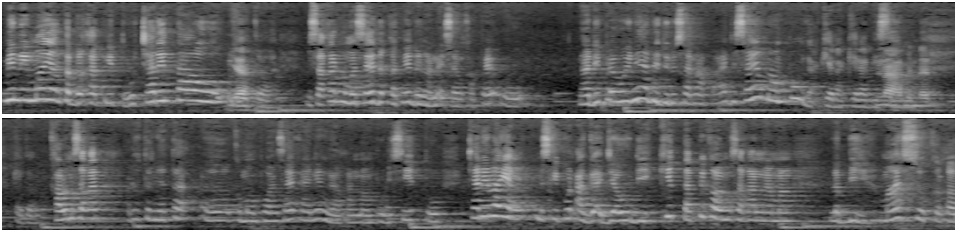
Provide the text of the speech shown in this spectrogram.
minimal yang terdekat itu cari tahu Iya. gitu. Misalkan rumah saya dekatnya dengan SMKPU. Nah di PU ini ada jurusan apa aja? Saya mampu nggak kira-kira di Nah, sana? benar. gitu. Kalau misalkan, aduh ternyata eh, kemampuan saya kayaknya nggak akan mampu di situ. Carilah yang meskipun agak jauh dikit, tapi kalau misalkan memang lebih masuk ke, ke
